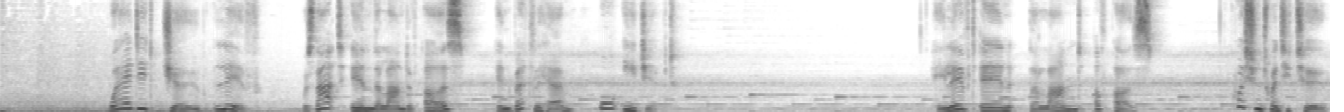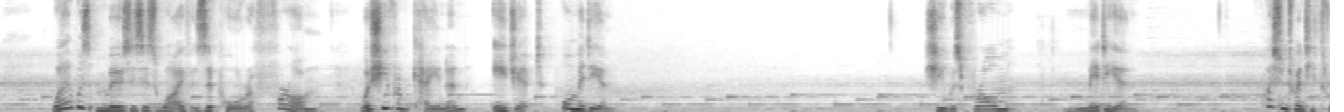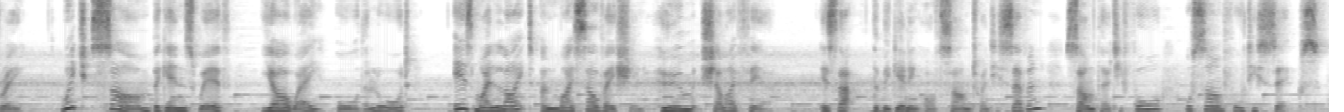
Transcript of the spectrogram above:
Where did Job live? Was that in the land of Uz, in Bethlehem, or Egypt? He lived in the land of Uz. Question 22. Where was Moses' wife Zipporah from? Was she from Canaan, Egypt, or Midian? She was from Midian. Question 23. Which psalm begins with Yahweh, or the Lord, is my light and my salvation? Whom shall I fear? Is that the beginning of Psalm 27, Psalm 34, or Psalm 46?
